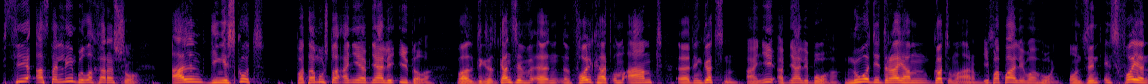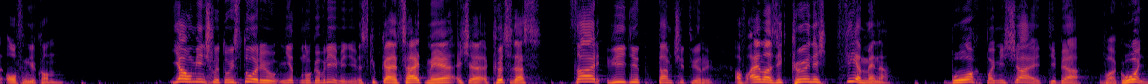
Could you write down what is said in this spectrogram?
Все остальным было хорошо, Allen ging es gut, потому что они обняли идола. weil das ganze äh, Volk hat umarmt äh, den Götzen. Они обняли Бога Nur die drei haben Gott umarmt и попали в огонь. und sind ins Feuerofen gekommen. Я уменьшу эту историю, нет много времени. Es gibt keine Zeit mehr, ich äh, kürze das. Царь видит там четверых. Auf einmal sieht König vier Männer. Бог помещает тебя в огонь,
